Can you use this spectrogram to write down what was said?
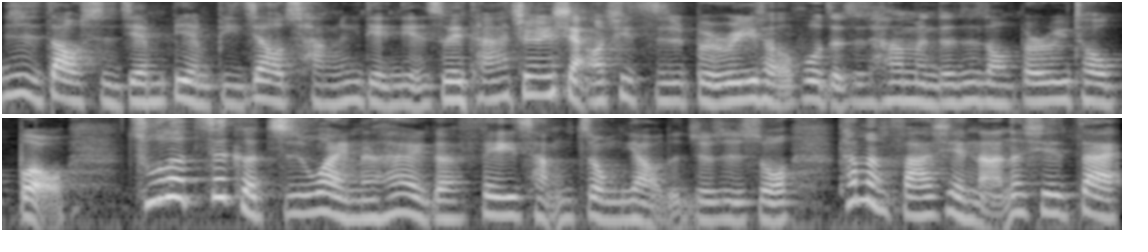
日照时间变比较长一点点，所以他就会想要去吃 burrito，或者是他们的这种 burrito bowl。除了这个之外呢，还有一个非常重要的，就是说他们发现呐、那些在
